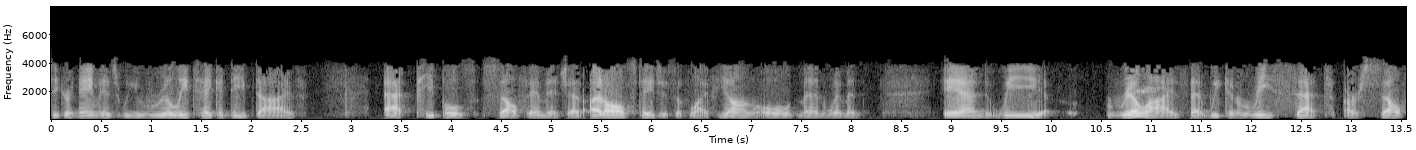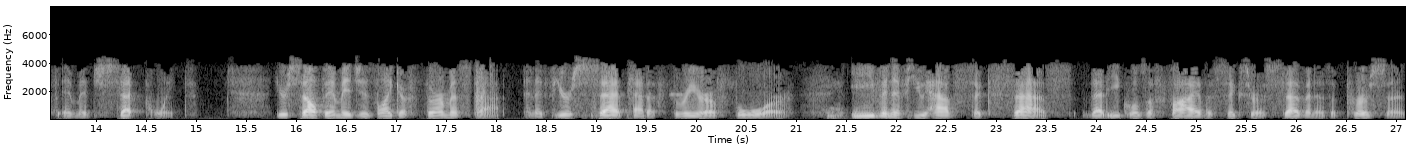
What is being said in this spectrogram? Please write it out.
Secret Name, is we really take a deep dive at people's self image at, at all stages of life young, old, men, women. And we realize that we can reset our self image set point. Your self image is like a thermostat. And if you're set at a three or a four, even if you have success that equals a five, a six, or a seven as a person,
